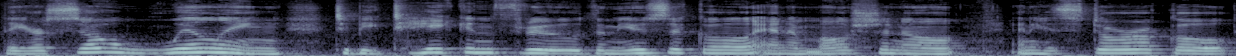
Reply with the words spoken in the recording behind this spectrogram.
They are so willing to be taken through the musical and emotional and historical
